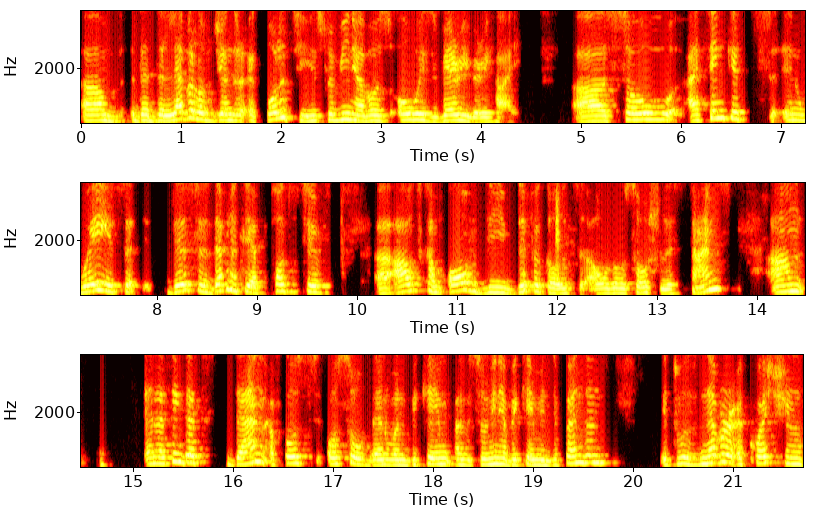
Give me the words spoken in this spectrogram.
um, that the level of gender equality in Slovenia was always very, very high. Uh, so I think it's in a way it's a, this is definitely a positive uh, outcome of the difficult, although socialist times. Um, and I think that then, of course, also then when became uh, Slovenia became independent, it was never a question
